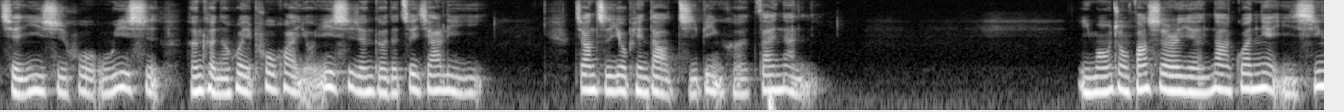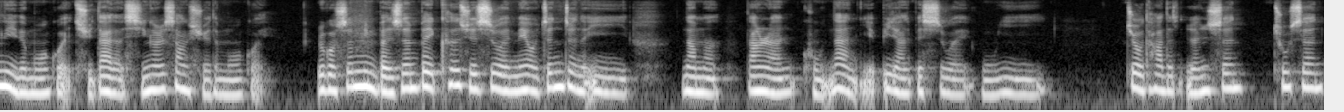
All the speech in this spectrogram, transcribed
潜意识或无意识很可能会破坏有意识人格的最佳利益。将之诱骗到疾病和灾难里。以某种方式而言，那观念以心理的魔鬼取代了形而上学的魔鬼，如果生命本身被科学视为没有真正的意义，那么当然苦难也必然被视为无意义。就他的人生、出生、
